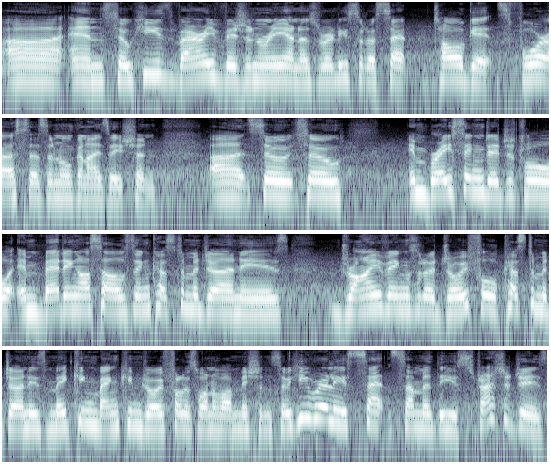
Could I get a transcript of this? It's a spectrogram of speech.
Uh, and so he's very visionary and has really sort of set targets for us as an organization. Uh, so, so embracing digital, embedding ourselves in customer journeys, driving sort of joyful customer journeys, making banking joyful is one of our missions. So he really set some of these strategies,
